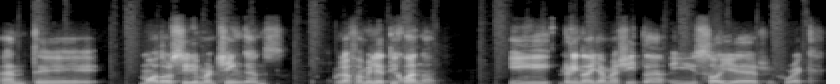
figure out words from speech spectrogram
ante Motor City Machine Guns, la familia Tijuana y Rina Yamashita y Sawyer Wreck.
